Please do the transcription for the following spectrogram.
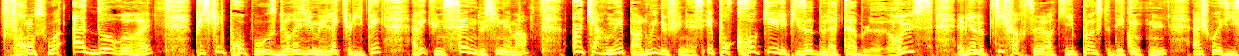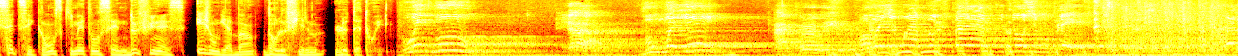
François adorerait, puisqu'il propose de résumer l'actualité avec une scène de cinéma incarnée par Louis de Funès. Et pour croquer l'épisode de la table russe, eh bien le petit farceur qui poste des contenus a choisi cette séquence qui met en scène De Funès et Jean Gabin dans le film Le Tatoué. Où êtes-vous? Vous me voyez? Un peu, oui. Envoyez-moi un peu de pain et un couteau, s'il vous plaît. Voilà,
